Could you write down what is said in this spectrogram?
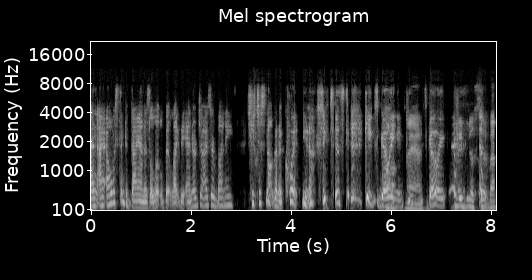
And I always think of Diane as a little bit like the Energizer Bunny she's just not going to quit. You know, she just keeps going oh, and man. keeps going. Let me just sit back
